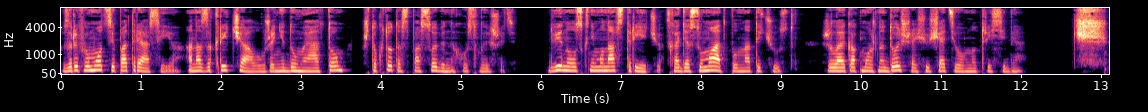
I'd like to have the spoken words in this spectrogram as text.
взрыв эмоций потряс ее. Она закричала, уже не думая о том, что кто-то способен их услышать. Двинулась к нему навстречу, сходя с ума от полноты чувств, желая как можно дольше ощущать его внутри себя. Чш!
